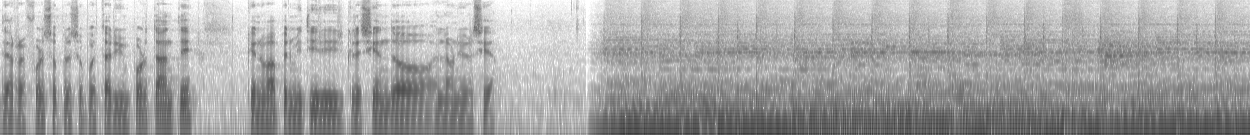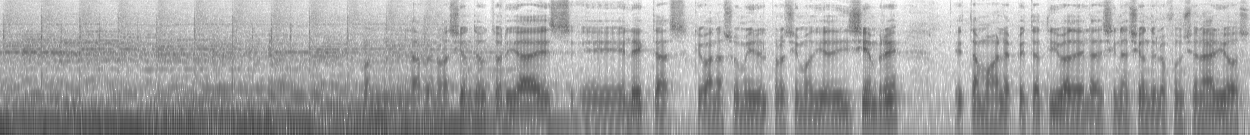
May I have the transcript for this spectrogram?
de refuerzo presupuestario importante que nos va a permitir ir creciendo en la universidad. Con la renovación de autoridades eh, electas que van a asumir el próximo 10 de diciembre, estamos a la expectativa de la designación de los funcionarios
